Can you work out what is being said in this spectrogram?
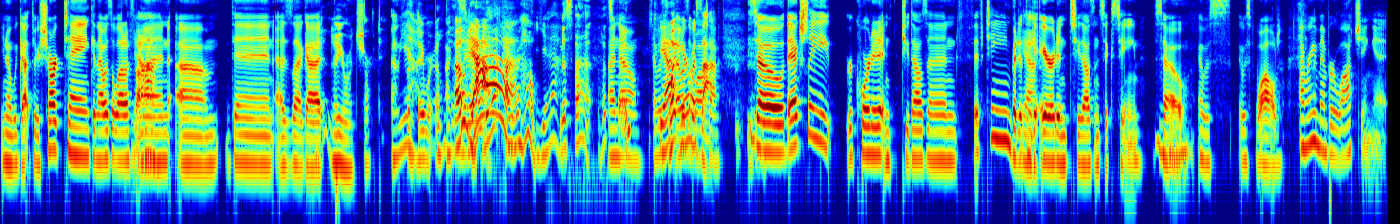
You know, we got through Shark Tank and that was a lot of fun. Um, then as I got No, you were on Shark Tank. Oh yeah. They were. Oh, Oh, that's- yeah. Oh, Yeah. Missed that. That's I fun. know. It was, Yeah. that What year a was that? time. So they actually recorded it in 2015, but I think it aired in 2016. So Mm-hmm. it was it was wild. I remember watching it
